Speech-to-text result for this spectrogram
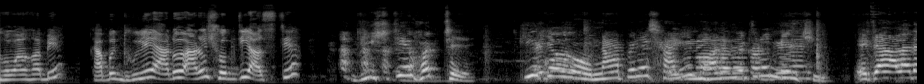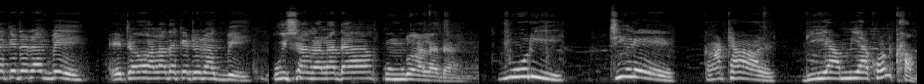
ধোয়া হবে। তারপর ধুয়ে আরও আরও সবজি আসছে। বৃষ্টি হচ্ছে। কি করব? না পেরে শাড়ি ঘরের ভেতরে মেলছি। এটা আলাদা কেটে রাখবে? এটাও আলাদা কেটে রাখবে? পুঁই শাক আলাদা কুমড়ো আলাদা। মুড়ি চিড়ে কাঁঠাল দিয়ে আমি এখন খাব।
